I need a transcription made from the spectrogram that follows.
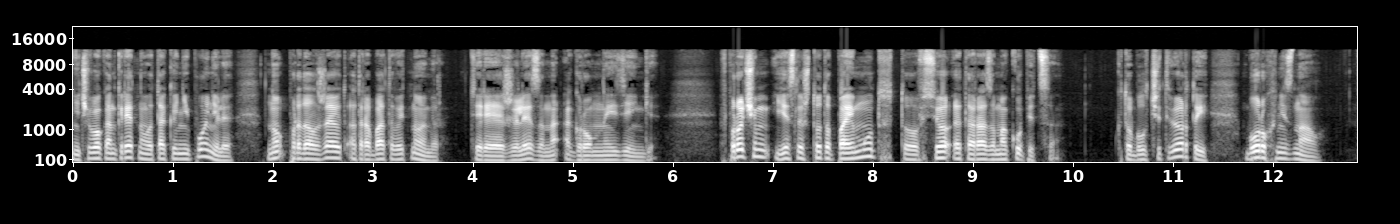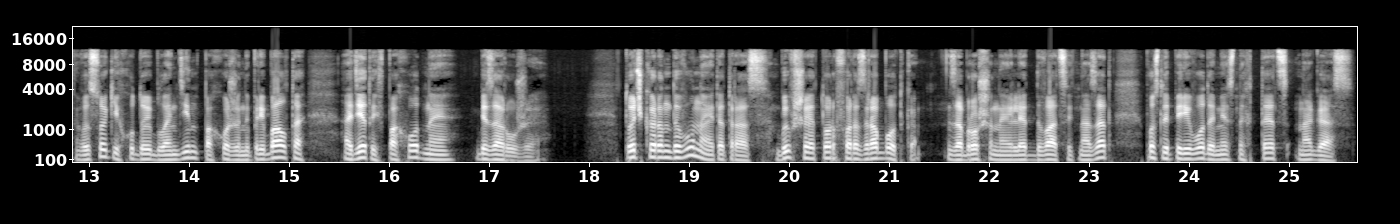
ничего конкретного так и не поняли, но продолжают отрабатывать номер, теряя железо на огромные деньги. Впрочем, если что-то поймут, то все это разом окупится. Кто был четвертый, Борух не знал. Высокий худой блондин, похожий на прибалта, одетый в походное, без оружия. Точка рандеву на этот раз — бывшая торфоразработка, заброшенная лет 20 назад после перевода местных ТЭЦ на газ.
